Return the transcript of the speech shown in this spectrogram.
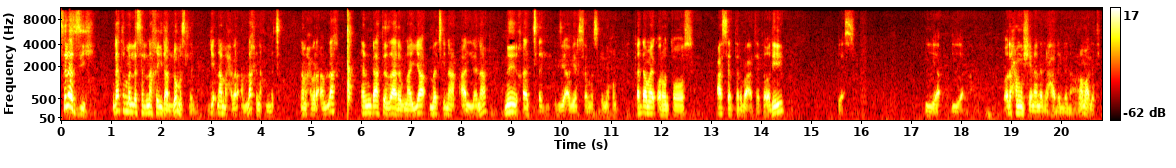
ስለዚ እንዳተመለሰልና ኸይድ ኣሎ መስለኒ ናብ ማሕበር ኣምላኽ ኢና ክንመፅእ ናብ ማሕበር ኣምላኽ እንዳተዛረብናያ መፂና ኣለና ንቐፅል እግዚኣብሔር ሰመስግን ይኹን ቀዳማይ ቆሮንጦስ ዓሰርተ ኣርባዕተ ፍቕዲ የስ እያ እያ ፍቕዲ ሓሙሽተ ኢና ነብርሃ ዘለና ማለት እዩ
